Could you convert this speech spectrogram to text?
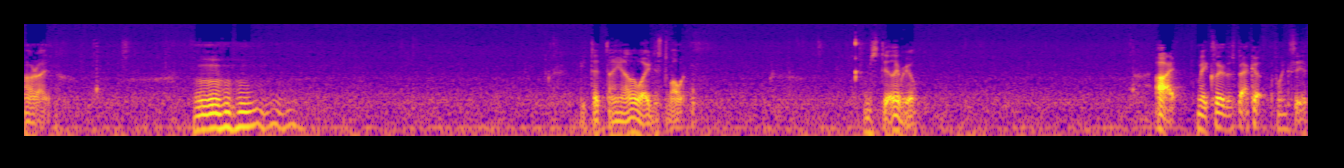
All right. Mm-hmm. Get that thing out of the way just a moment. I'm still, there we go. All right, let me clear this back up if we can see it.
